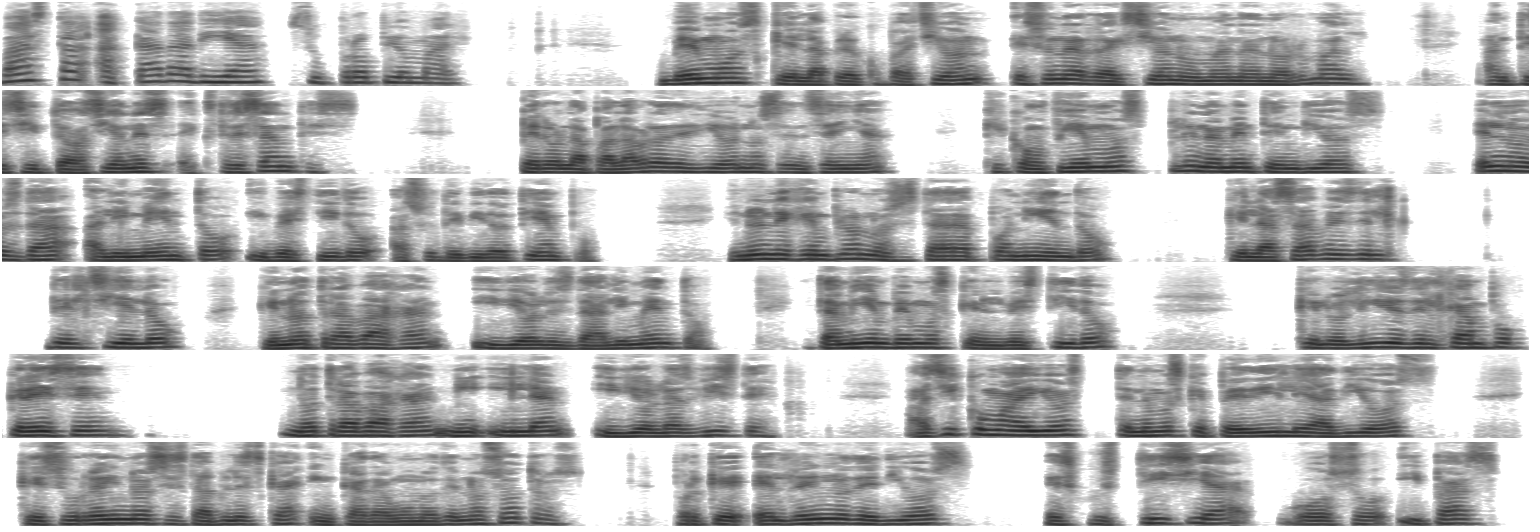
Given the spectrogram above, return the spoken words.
Basta a cada día su propio mal. Vemos que la preocupación es una reacción humana normal ante situaciones estresantes. Pero la palabra de Dios nos enseña que confiemos plenamente en Dios. Él nos da alimento y vestido a su debido tiempo. En un ejemplo nos está poniendo que las aves del, del cielo que no trabajan y Dios les da alimento. También vemos que el vestido, que los lirios del campo crecen, no trabajan ni hilan y Dios las viste. Así como a ellos, tenemos que pedirle a Dios que su reino se establezca en cada uno de nosotros, porque el reino de Dios es justicia, gozo y paz.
